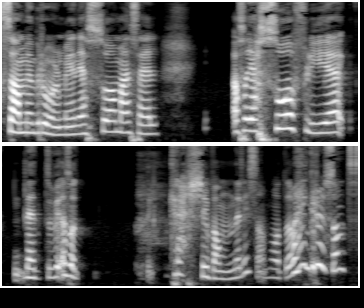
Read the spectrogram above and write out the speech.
sammen med broren min. Jeg så meg selv Altså, jeg så flyet nedover altså, krasje i vannet, liksom. Det var helt grusomt.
